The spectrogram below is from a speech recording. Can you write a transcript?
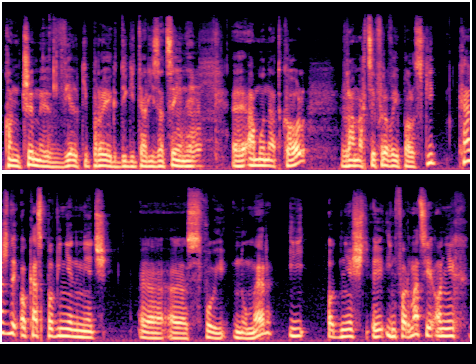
kończymy wielki projekt digitalizacyjny mhm. Amunat Call w ramach cyfrowej Polski. Każdy okaz powinien mieć e, e, swój numer i odnieść, e, informacje o, nich,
